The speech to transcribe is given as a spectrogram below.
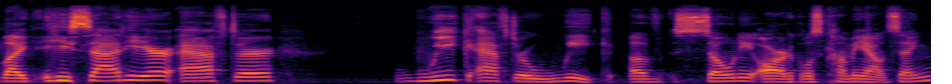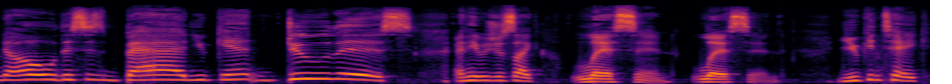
like he sat here after week after week of Sony articles coming out saying, "No, this is bad. You can't do this." And he was just like, "Listen, listen. You can take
